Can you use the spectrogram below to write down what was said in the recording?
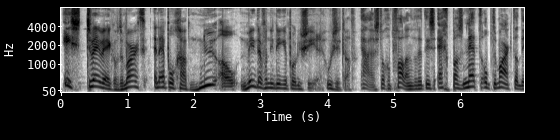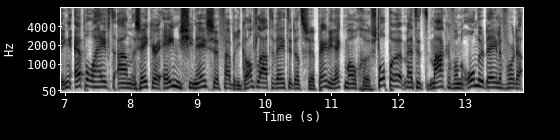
is twee weken op de markt. En Apple gaat nu al minder van die dingen produceren. Hoe zit dat? Ja, dat is toch opvallend, want het is echt pas net op de markt, dat ding. Apple heeft aan zeker één Chinese fabrikant laten weten dat ze per direct mogen stoppen met het maken van onderdelen voor de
